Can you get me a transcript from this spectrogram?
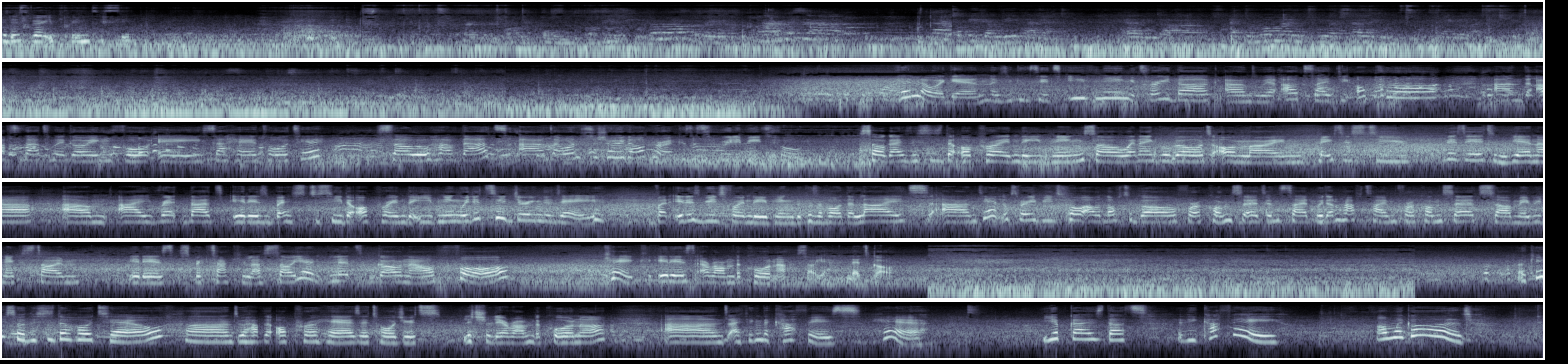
It is very princessy. big on the internet. And uh, at the moment, we are selling maybe like Hello, Hello again. As you can see, it's evening, it's very dark, and we're outside the opera. And after that, we're going for a Sacher torte. So we'll have that, and I wanted to show you the opera because it's really beautiful. So guys, this is the opera in the evening. So when I googled online places to visit in Vienna, um, I read that it is best to see the opera in the evening. We did see it during the day but it is beautiful in the evening because of all the lights. And yeah it looks very beautiful. I would love to go for a concert inside. We don't have time for a concert so maybe next time it is spectacular. So yeah let's go now for cake. It is around the corner. So yeah let's go Okay, so this is the hotel and we have the opera here as I told you it's literally around the corner and I think the cafe is here. Yep guys, that's the cafe. Oh my god.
